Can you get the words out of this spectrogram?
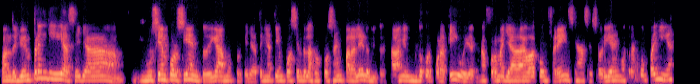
Cuando yo emprendí hace ya un 100%, digamos, porque ya tenía tiempo haciendo las dos cosas en paralelo, mientras estaba en el mundo corporativo y de alguna forma ya daba conferencias, asesorías en otras compañías,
